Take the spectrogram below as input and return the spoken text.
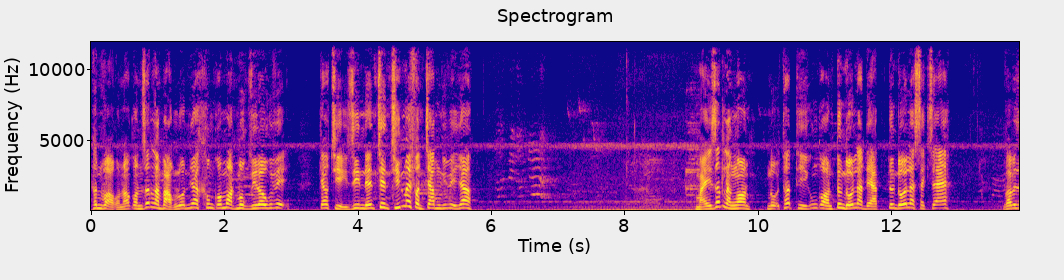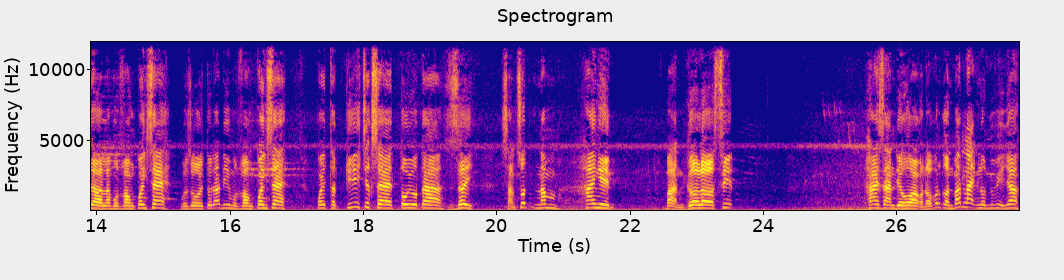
thân vỏ của nó còn rất là mỏng luôn nhá, không có mọt mục gì đâu quý vị. Keo chỉ zin đến trên 90 phần trăm quý vị nhá. Máy rất là ngon, nội thất thì cũng còn tương đối là đẹp, tương đối là sạch sẽ. Và bây giờ là một vòng quanh xe. Vừa rồi tôi đã đi một vòng quanh xe, quay thật kỹ chiếc xe Toyota dây sản xuất năm 2000 Bản GL xịn. Hai dàn điều hòa của nó vẫn còn mát lạnh luôn quý vị nhá.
